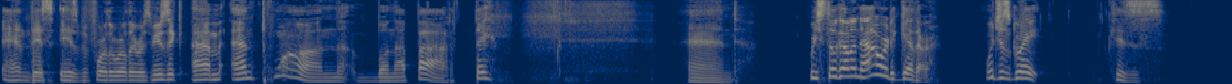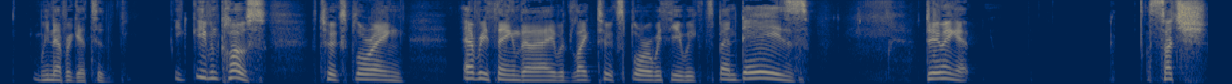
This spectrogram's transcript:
And this is Before the World There Was Music. I'm Antoine Bonaparte. And we still got an hour together, which is great because we never get to even close to exploring everything that I would like to explore with you. We could spend days doing it. Such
